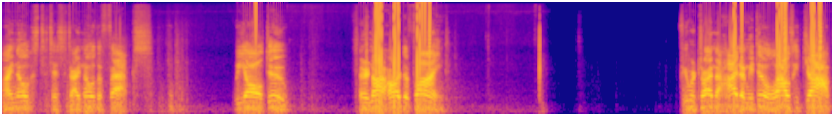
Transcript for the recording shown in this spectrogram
I know the statistics. I know the facts. We all do. They're not hard to find. You were trying to hide them, you did a lousy job.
